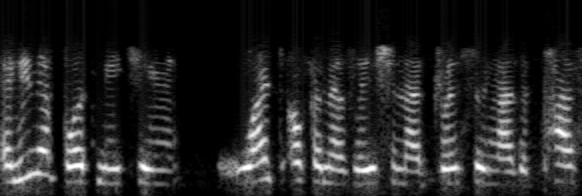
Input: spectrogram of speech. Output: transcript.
And in a board meeting, what organization addressing are the past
